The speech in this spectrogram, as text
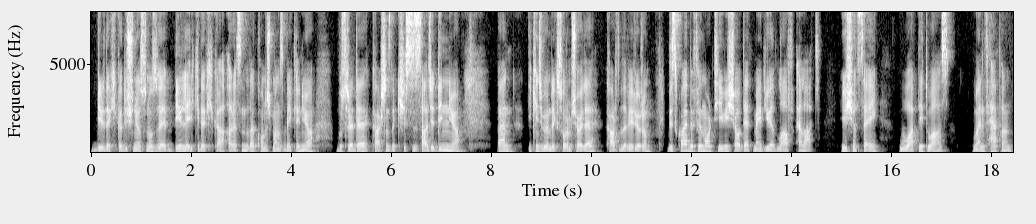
Bir dakika düşünüyorsunuz ve 1 ile 2 dakika arasında da konuşmanız bekleniyor. Bu sürede karşınızdaki kişi sizi sadece dinliyor. Ben ikinci bölümdeki sorum şöyle. Kartı da veriyorum. Describe a film or TV show that made you laugh a lot. You should say what it was, when it happened,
